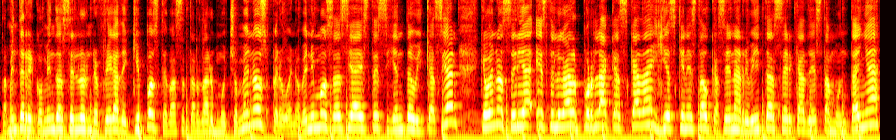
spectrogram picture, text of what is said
También te recomiendo hacerlo en refriega de equipos Te vas a tardar mucho menos Pero bueno, venimos hacia esta siguiente ubicación Que bueno, sería este lugar por la cascada Y es que en esta ocasión arribita cerca de esta montaña.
